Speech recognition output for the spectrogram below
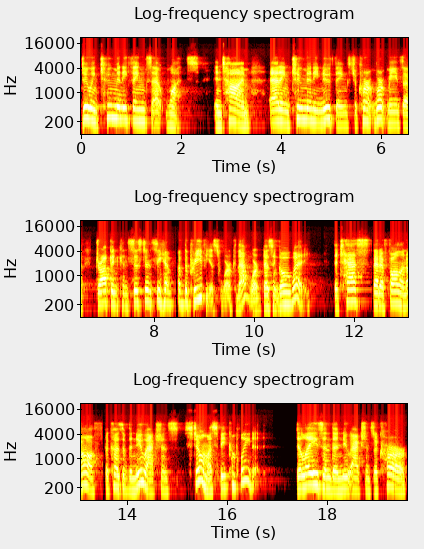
doing too many things at once. In time, adding too many new things to current work means a drop in consistency of, of the previous work. That work doesn't go away. The tasks that have fallen off because of the new actions still must be completed. Delays in the new actions occur,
